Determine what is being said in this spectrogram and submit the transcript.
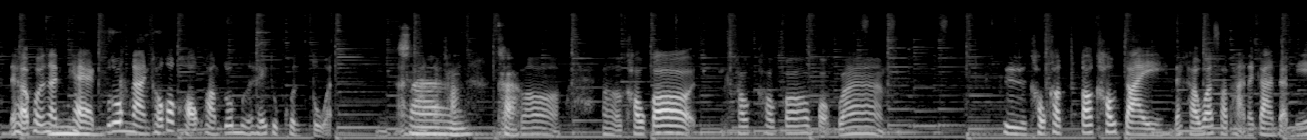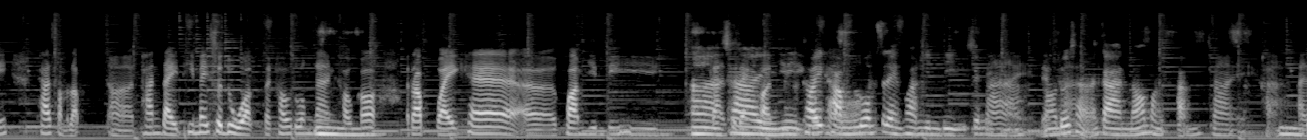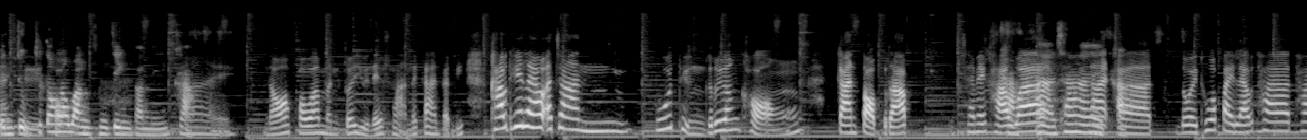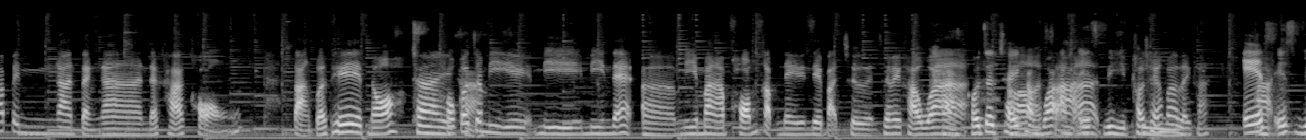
นะคะเพราะฉะนั้นแขกร่วมงานเขาก็ขอความร่วมมือให้ทุกคนตรวจอืมอันใช่นั้นนะคะค่ะแล้วก็เอ่อเขาก็เขาเขาก็บอกว่า คือเขาเขาก็เข้าใจนะคะว่าสถานการณ์แบบนี้ ถ้าสำหรับเอ่อท่านใดที่ไม่สะดวกจะเข้าร่วมงานอืมเขาก็รับไว้แค่เอ่อความยินดีอ่าการแสดใช่งความยินดีมีถ้อยก็พอคำร่วมแสดงความยินดีใช่ไหมใช่คะนะคะเนาะด้วยสถานการณ์เนาะบางครั้งใช่ค่ะอืมอัเป็นจุดคือที่ต้องขระวังจริง ๆ ตอนนี้ค่ะใช่เนาะเพราะว่ามันก็อยู่ในสถานการณ์แบบนี้คราวที่แล้วอาจารย์พูดถึงเรื่องของการตอบรับใช่ไหมคะค่ะว่าอ่าใช่งานค่ะอ่า โดยทั่วไปแล้วถ้าถ้าเป็นงานแต่งงานนะคะของต่างประเทศเนาะใช่เขาก็ค่จะมีมีมีแนะเอ่อมีมาพร้อมกับในในบัตรเชิญใช่ไหมคะว่าค่ะเขาจะใช้คำว่าเอ่อสามารถ RSVP เขาใช้คำว่าอะไรคะ S RSV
